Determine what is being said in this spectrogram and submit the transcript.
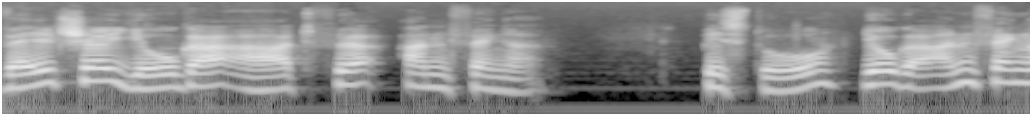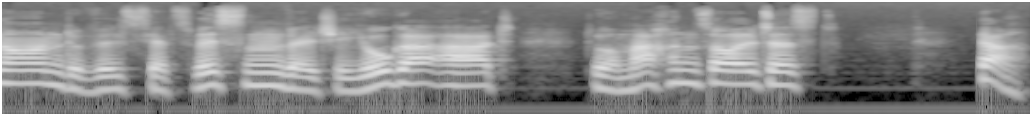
Welche Yoga-Art für Anfänger? Bist du Yoga-Anfänger und du willst jetzt wissen, welche Yoga-Art du machen solltest? Ja,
